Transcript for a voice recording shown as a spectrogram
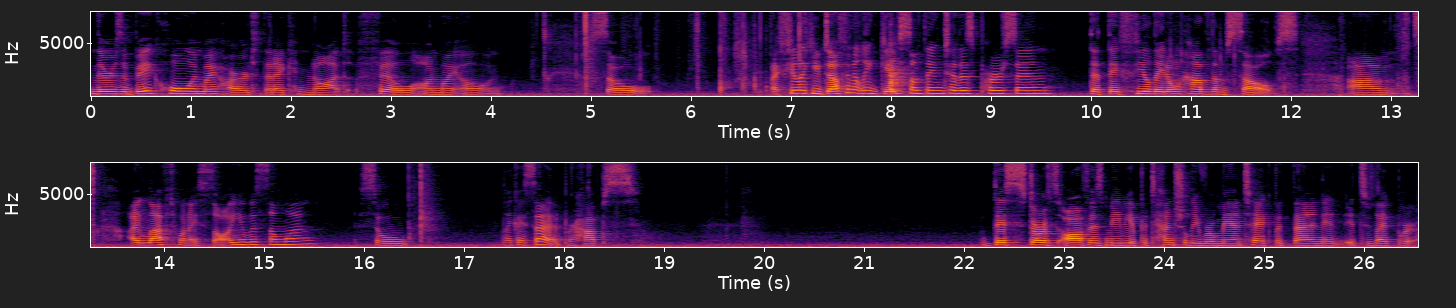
There is a big hole in my heart that I cannot fill on my own. So I feel like you definitely give something to this person that they feel they don't have themselves. Um, I left when I saw you with someone. So, like I said, perhaps this starts off as maybe a potentially romantic, but then it, it's like we're.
